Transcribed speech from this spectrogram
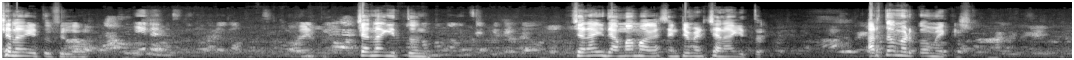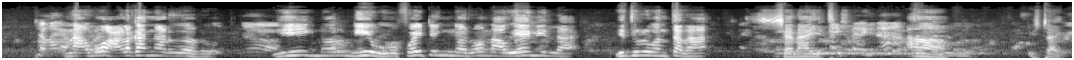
ಚೆನ್ನಾಗಿತ್ತು ಫಿಲಮ್ ಚೆನ್ನಾಗಿತ್ತು. ಚೆನ್ನಾಗಿದೆ ಅಮ್ಮ ಮಗ ಸೆಂಟಿಮೆಂಟ್ ಚೆನ್ನಾಗಿತ್ತು. ಅರ್ಥ ಮಾಡ್ಕೊಬೇಕು. ನಾವು ಅಳಗನ್ನಡದವರು ಈಗಿನವ್ರು ನೀವು ಫೈಟಿಂಗ್ನವರು ನಾವು ಏನಿಲ್ಲ. ಇದ್ರು ಒಂಥರ ಚೆನ್ನಾಗಿತ್ತು. ಹಾಂ. ಇಷ್ಟ ಆಯ್ತು.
